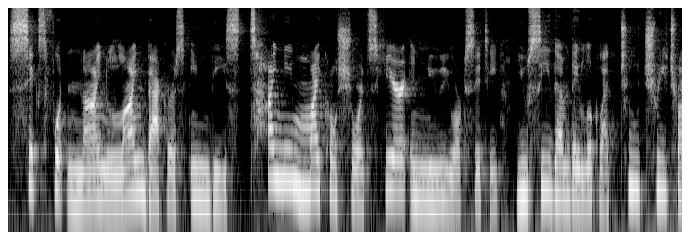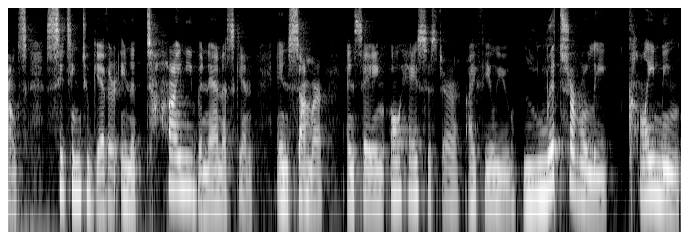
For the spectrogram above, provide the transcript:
Six foot nine linebackers in these tiny micro shorts here in New York City. You see them, they look like two tree trunks sitting together in a tiny banana skin in summer and saying, Oh, hey, sister, I feel you. Literally claiming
